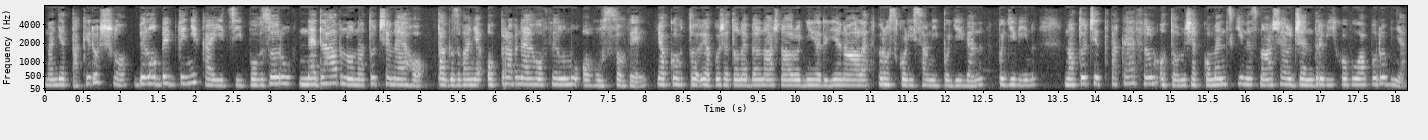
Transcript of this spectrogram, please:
na ně taky došlo? Bylo by vynikající po vzoru nedávno natočeného takzvaně opravného filmu o Husovi, jako, to, jako že to nebyl náš národní hrdina, ale rozkolísaný podiven, podivín, natočit také film o tom, že Komenský nesnášel gender výchovu a podobně.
